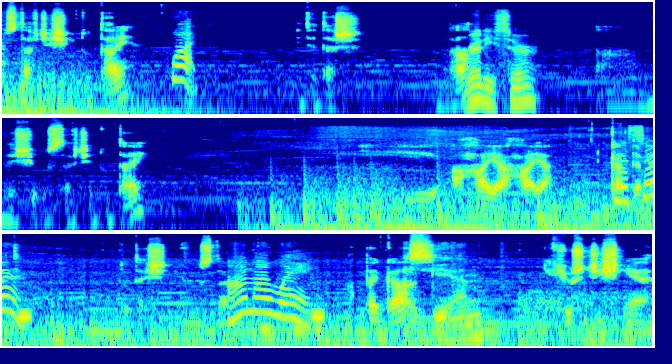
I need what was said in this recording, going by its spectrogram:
ustawcie się tutaj. What? I ty też. Dobra. Ready, sir. A wy się ustawcie tutaj. I ahaja, haja. Yes, Goddammit. Tutaj się niech ustawi. On my way. A Pegas Again? niech już ciśnie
